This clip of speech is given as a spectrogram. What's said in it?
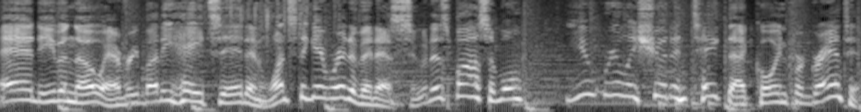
And even though everybody hates it and wants to get rid of it as soon as possible, you really shouldn't take that coin for granted.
